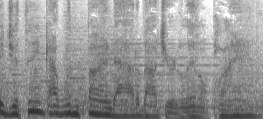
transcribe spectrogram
Did you think I wouldn't find out about your little plan?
